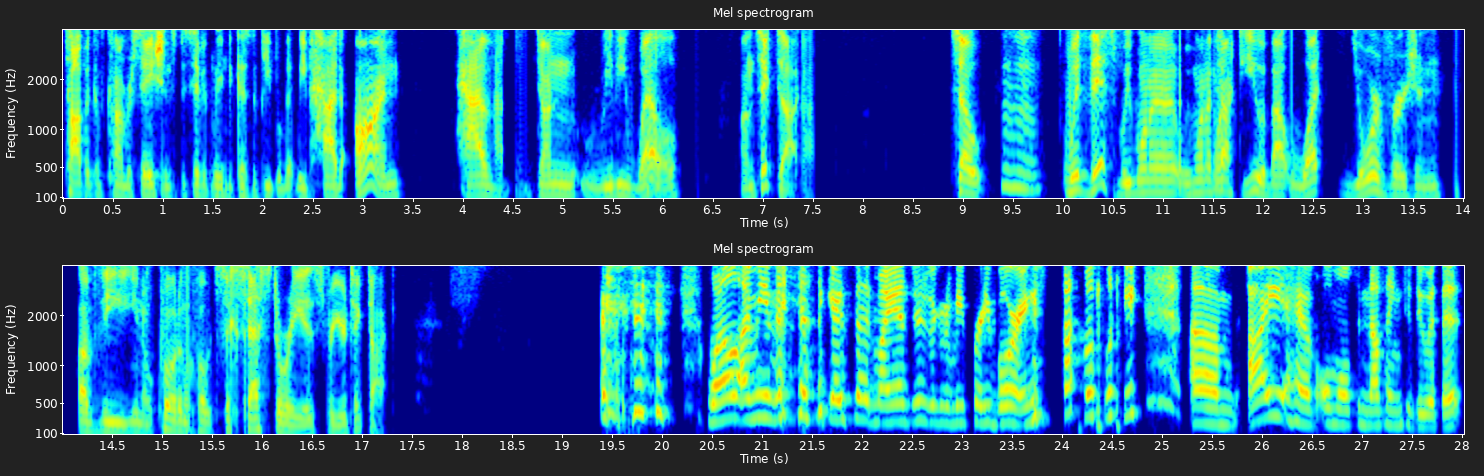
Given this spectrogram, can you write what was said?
topic of conversation specifically because the people that we've had on have done really well on TikTok. So Mhm. with this we want to we want to talk to you about what your version of the you know quote unquote success story is for your tiktok well, I mean, like I said, my answers are going to be pretty boring, probably. um, I have almost nothing to do with it.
